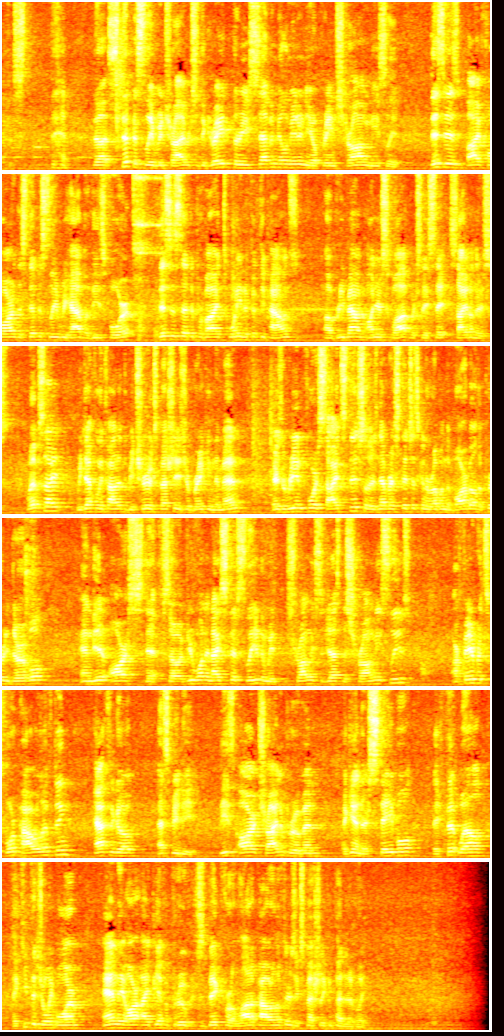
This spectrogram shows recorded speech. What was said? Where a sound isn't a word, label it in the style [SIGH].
[LAUGHS] the stiffest sleeve we tried, which is the grade three, seven millimeter neoprene strong knee sleeve. This is by far the stiffest sleeve we have of these four. This is said to provide 20 to 50 pounds of rebound on your squat, which they cite on their website. We definitely found it to be true, especially as you're breaking them in. There's a reinforced side stitch, so there's never a stitch that's gonna rub on the barbell. They're pretty durable, and they are stiff. So if you want a nice stiff sleeve, then we strongly suggest the strong knee sleeves. Our favorites for powerlifting have to go SBD. These are tried and proven. Again, they're stable, they fit well, they keep the joint warm, and they are IPF approved, which is big for a lot of powerlifters, especially competitively.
